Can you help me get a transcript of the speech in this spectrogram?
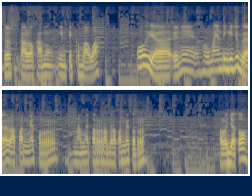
Terus kalau kamu ngintip ke bawah oh ya ini lumayan tinggi juga 8 meter 6 meter sampai 8 meter. Kalau jatuh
